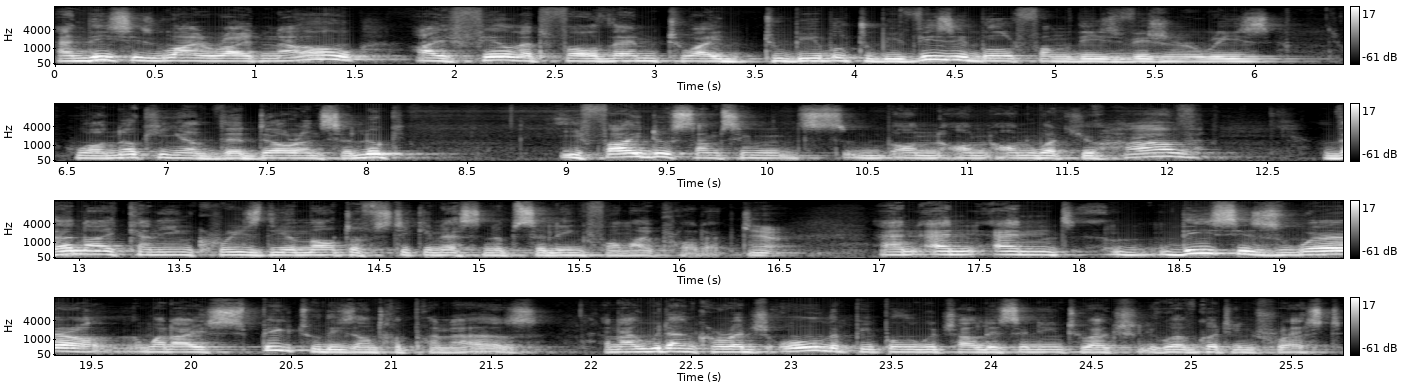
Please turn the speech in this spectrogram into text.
And this is why right now I feel that for them to, I, to be able to be visible from these visionaries who are knocking at their door and say, look, if I do something on, on, on what you have, then I can increase the amount of stickiness and upselling for my product. Yeah. And, and, and this is where, when I speak to these entrepreneurs, and I would encourage all the people which are listening to actually, who have got interest,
